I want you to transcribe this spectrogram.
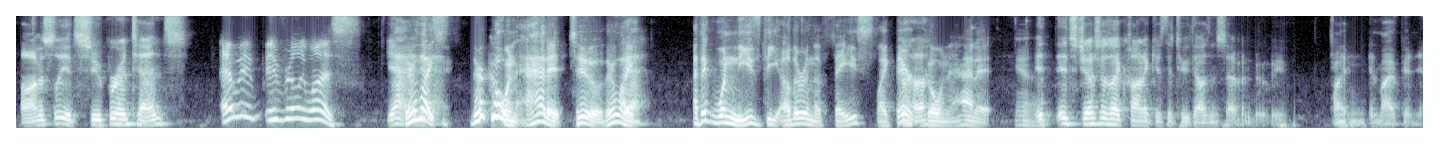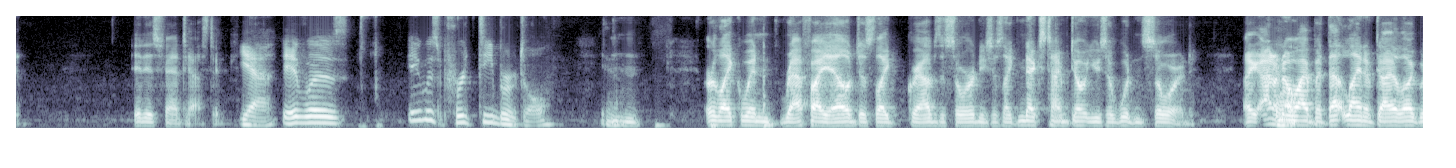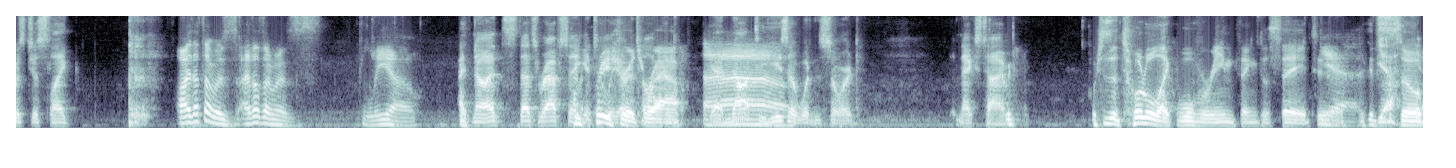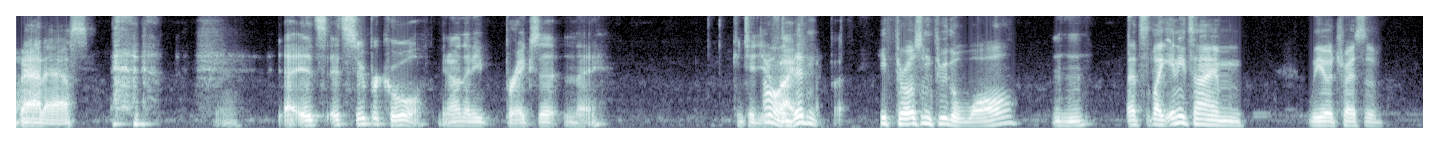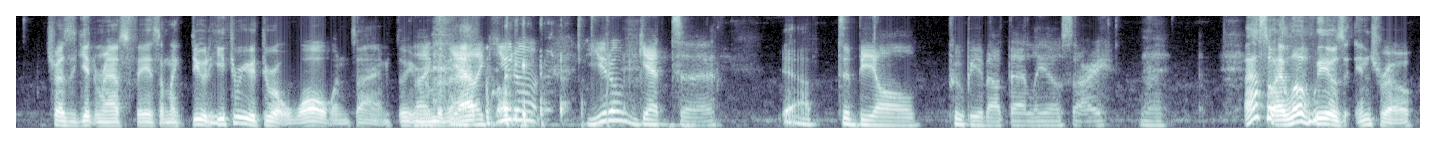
Honestly, it's super intense. it, it, it really was Yeah, They're like they're going at it too. They're like yeah. I think one needs the other in the face. Like they're Uh-huh. going at it. Yeah. It, it's just as iconic as the 2007 movie fight, Mhm. in my opinion. It is fantastic. yeah it was it was pretty brutal Yeah. Mhm. Or like when Raphael just like grabs the sword and he's just like, next time don't use a wooden sword. Like, I don't know Oh. why, but that line of dialogue was just like, oh i thought that was i thought that was leo no, that's that's Raph saying I'm it. to pretty Leo, sure it's telling Raph. Yeah, not to use Oh. a wooden sword next time. Which- Which is a total like Wolverine thing to say too. Yeah. Like, it's Yeah. so Yeah. badass. yeah, it's it's super cool. You know, and then he breaks it and they continue Oh, to and fight. then- but, He throws him through the wall. Mhm. That's like anytime Leo tries to tries to get in Raph's face, I'm like, dude, he threw you through a wall one time. Don't you like remember that? yeah like you don't you don't get to Yeah. to be all poopy about that leo sorry Also, I love Leo's intro.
